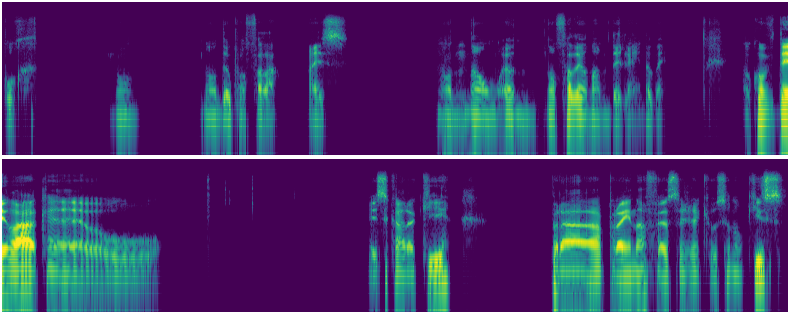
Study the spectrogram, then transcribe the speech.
porra, não, não deu pra falar, mas não, não, eu não falei o nome dele ainda bem. Eu convidei lá, é o esse cara aqui pra, pra ir na festa, já que você não quis?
